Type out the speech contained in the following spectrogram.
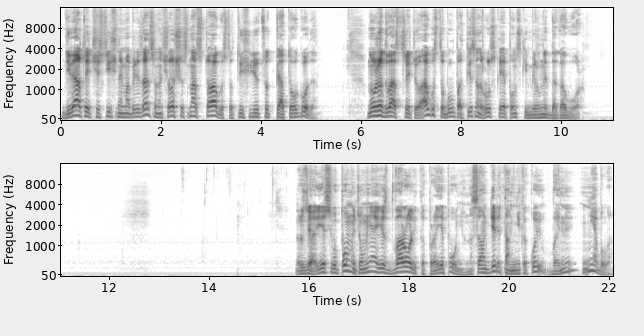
Девятая частичная мобилизация началась 16 августа 1905 года. Но уже 23 августа был подписан русско-японский мирный договор. Друзья, если вы помните, у меня есть два ролика про Японию. На самом деле там никакой войны не было.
